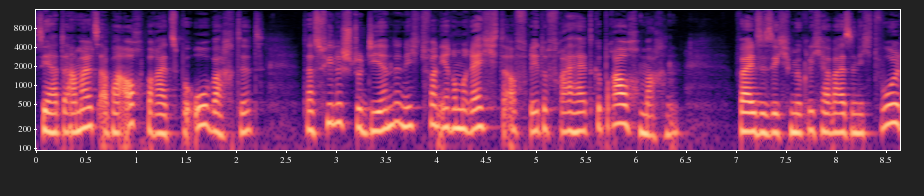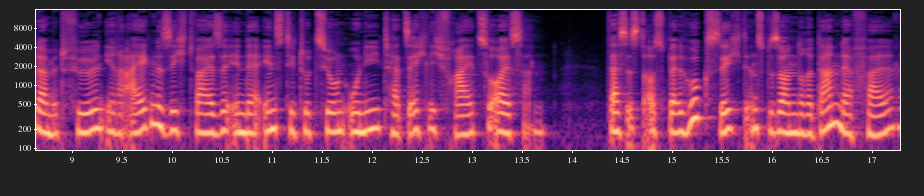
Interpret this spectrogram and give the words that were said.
Sie hat damals aber auch bereits beobachtet, dass viele Studierende nicht von ihrem Recht auf Redefreiheit Gebrauch machen, weil sie sich möglicherweise nicht wohl damit fühlen, ihre eigene Sichtweise in der Institution Uni tatsächlich frei zu äußern. Das ist aus Bell Hooks Sicht insbesondere dann der Fall,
